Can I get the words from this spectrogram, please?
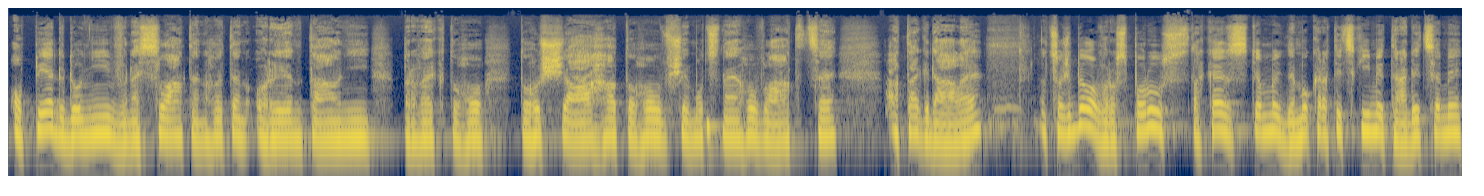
opět do ní vnesla tenhle ten orientální prvek toho, toho šáha, toho všemocného vládce a tak dále což bylo v rozporu s, také s těmi demokratickými tradicemi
